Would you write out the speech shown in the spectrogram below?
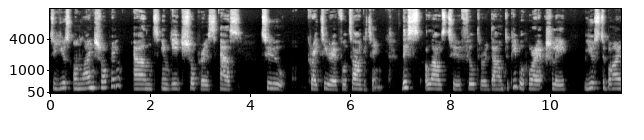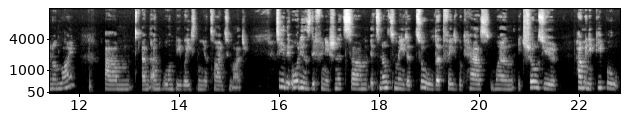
to use online shopping and engage shoppers as two criteria for targeting. This allows to filter down to people who are actually used to buying online um, and, and won't be wasting your time too much. See the audience definition, it's, um, it's an automated tool that Facebook has when it shows you how many people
